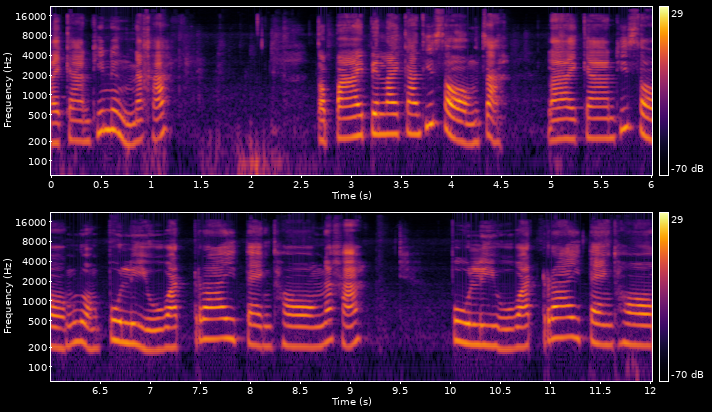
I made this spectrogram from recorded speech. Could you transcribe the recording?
รายการที่ 1 นะคะ ต่อไปเป็นรายการที่ 2จ้ะ รายการที่สองหลวงปู่หลิววัดไร่แตงทองนะคะ ปู่หลิววัดไร่แตงทอง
